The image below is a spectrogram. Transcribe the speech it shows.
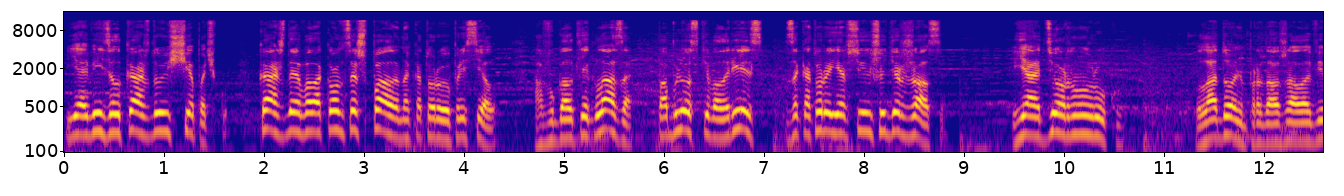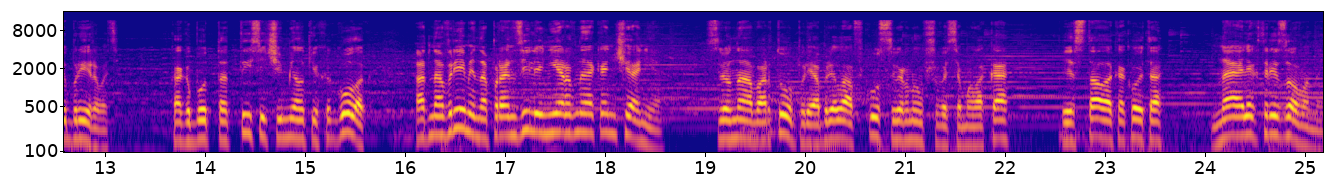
Я видел каждую щепочку, каждое волоконце шпалы, на которую присел, а в уголке глаза поблескивал рельс, за который я все еще держался. Я дернул руку. Ладонь продолжала вибрировать, как будто тысячи мелких иголок одновременно пронзили нервные окончания. Слюна во рту приобрела вкус свернувшегося молока и стала какой-то наэлектризованной.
